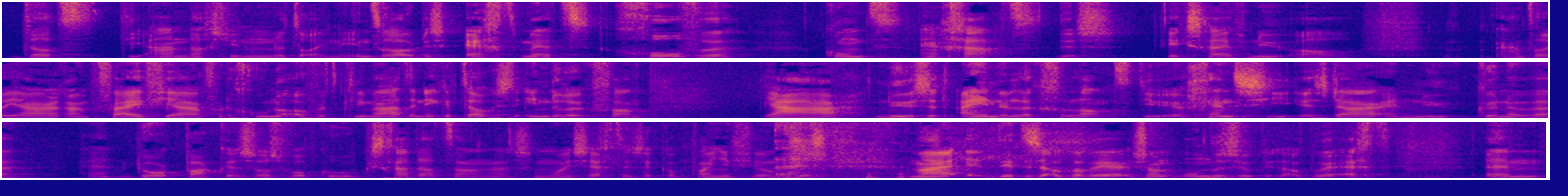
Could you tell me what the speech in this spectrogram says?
dat die aandacht, je noemde het al in de intro, dus echt met golven komt en gaat. Dus ik schrijf nu al een aantal jaar, ruim vijf jaar voor de Groene over het klimaat. En ik heb telkens de indruk van, ja, nu is het eindelijk geland. Die urgentie is daar en nu kunnen we hè, doorpakken. Zoals Wopke Hoekstra dat dan eh, zo mooi zegt in zijn campagnefilmpjes. maar dit is ook alweer, zo'n onderzoek is ook weer echt een,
